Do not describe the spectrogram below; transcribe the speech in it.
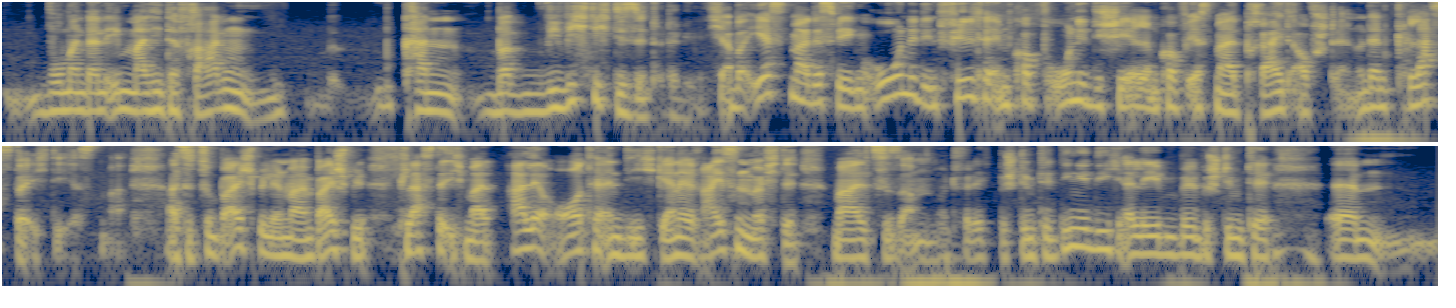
wo man dann eben mal hinterfragen kann, wie wichtig die sind oder wie nicht. Aber erstmal deswegen ohne den Filter im Kopf, ohne die Schere im Kopf erstmal breit aufstellen und dann cluster ich die erstmal. Also zum Beispiel in meinem Beispiel cluster ich mal alle Orte, an die ich gerne reisen möchte, mal zusammen und vielleicht bestimmte Dinge, die ich erleben will, bestimmte ähm,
